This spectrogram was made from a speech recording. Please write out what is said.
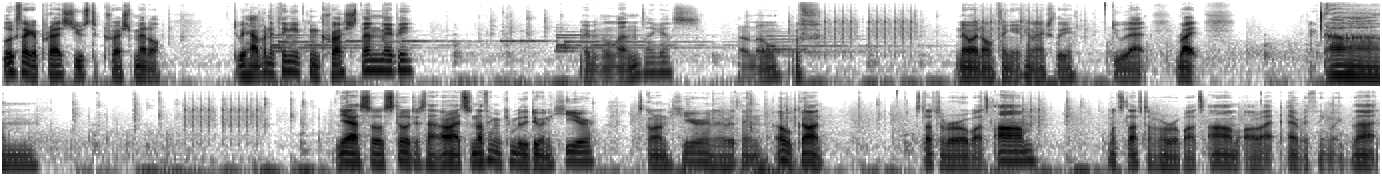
Looks like a press used to crush metal. Do we have anything it can crush then, maybe? Maybe the lens, I guess? I don't know. Oof. No, I don't think it can actually do that. Right. Um... Yeah, so still just that. Alright, so nothing we can really do in here. What's going on here and everything? Oh god. What's left of a robot's arm? What's left of a robot's um, arm? Alright, everything like that.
